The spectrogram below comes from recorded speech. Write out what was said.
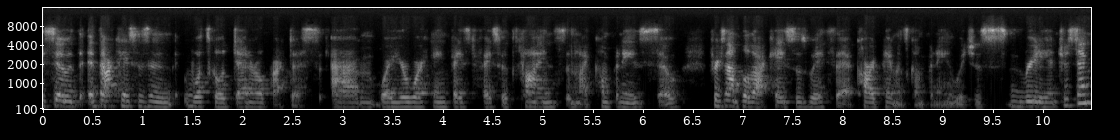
so that case was in what's called general practice um, where you're working face to face with clients and like companies. So for example that case was with a card payments company which is really interesting.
